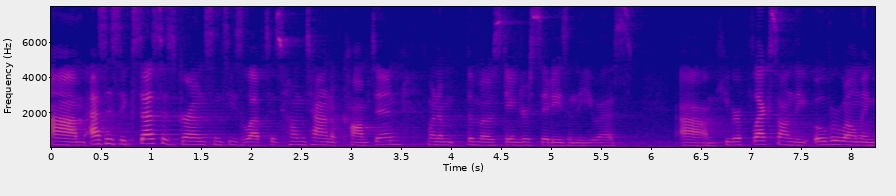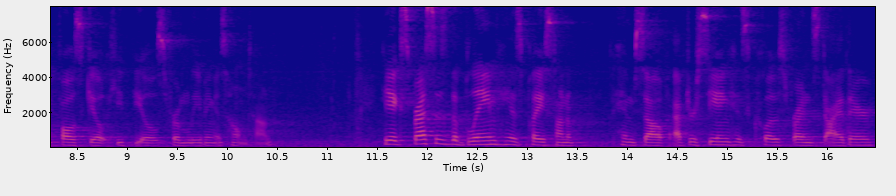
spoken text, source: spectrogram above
Um, as his success has grown since he's left his hometown of Compton, one of the most dangerous cities in the U.S., um, he reflects on the overwhelming false guilt he feels from leaving his hometown. He expresses the blame he has placed on himself after seeing his close friends die there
